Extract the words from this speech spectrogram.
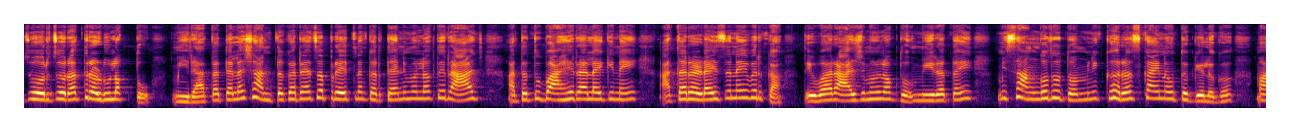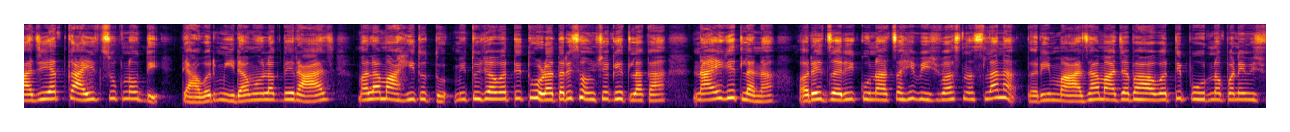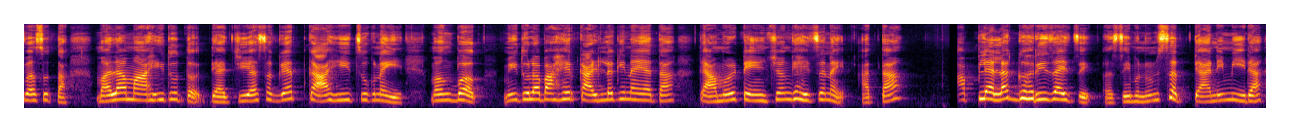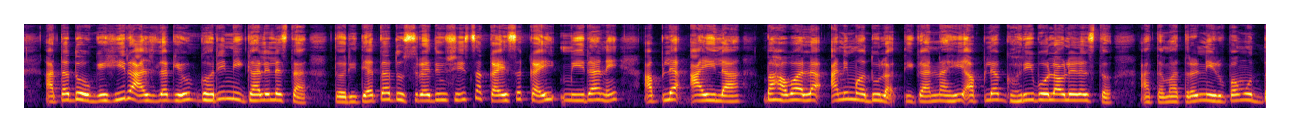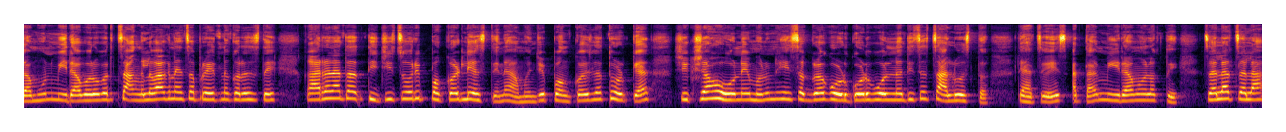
जोरजोरात रडू लागतो. मीरा आता त्याला शांत करण्याचा प्रयत्न करते आणि म्हणू लागते राज आता तू बाहेर आलाय की नाही? आता रडायचं नाही बरं का? तेव्हा राज म्हणू लागतो मीराताई मी सांगत होतो मी खरंच काय नव्हतं केलं गं. माझी यात काहीच चूक नव्हती. त्यावर मीरा म्हणू लागते राज मला माहीत होतं. मी तुझ्यावरती थोडा तरी संशय घेतला का? नाही घेतला ना. अरे जरी कुणाचाही विश्वास नसला ना तरी माझा माझ्या भावावरती पूर्णपणे विश्वास होता. मला माहीत होतं त्याची या सगळ्यात काही चूक नाही आहे मग बघ मी तुला बाहेर काढलं की नाही आता? त्यामुळे टेन्शन घ्यायचं नाही. आता आपल्याला घरी जायचे असे म्हणून सत्या आणि मीरा आता दोघेही राजला घेऊन घरी निघालेले असतात. तरी ते आता दुसऱ्या दिवशी सकाळी सकाळी मीराने आपल्या आईला भावाला आणि मधूला तिघांनाही आपल्या घरी बोलावलेलं असतं. आता मात्र निरुपा मुद्दामहून मीराबरोबर चांगलं वागण्याचा प्रयत्न करत असते. कारण आता तिची चोरी पकडली असते ना म्हणजे पंकजला थोडक्यात शिक्षा होऊ नये म्हणून हे सगळं गोड गोड बोलणं तिचं चालू असतं. त्याच वेळेस आता मीरा म्हणू लागते चला चला.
